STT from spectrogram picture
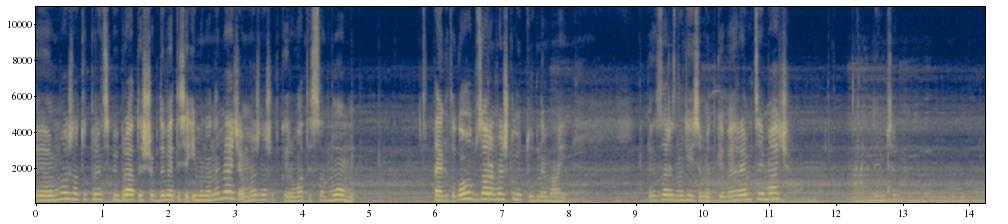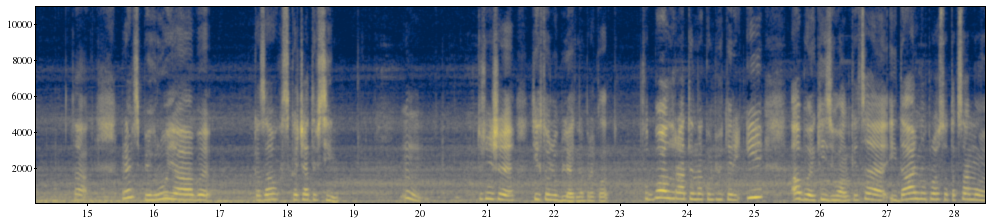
Е, можна тут, в принципі, брати, щоб дивитися іменно на м'яч, а можна, щоб керувати самому. Так, такого обзора мишкою тут немає. Е, Зараз, надіюся, ми таки виграємо цей матч. Дивимося. Так, в принципі, гру я би казав скачати всім. Ну, точніше, ті, хто люблять, наприклад, футбол грати на комп'ютері і або якісь гонки. Це ідеально просто так само.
